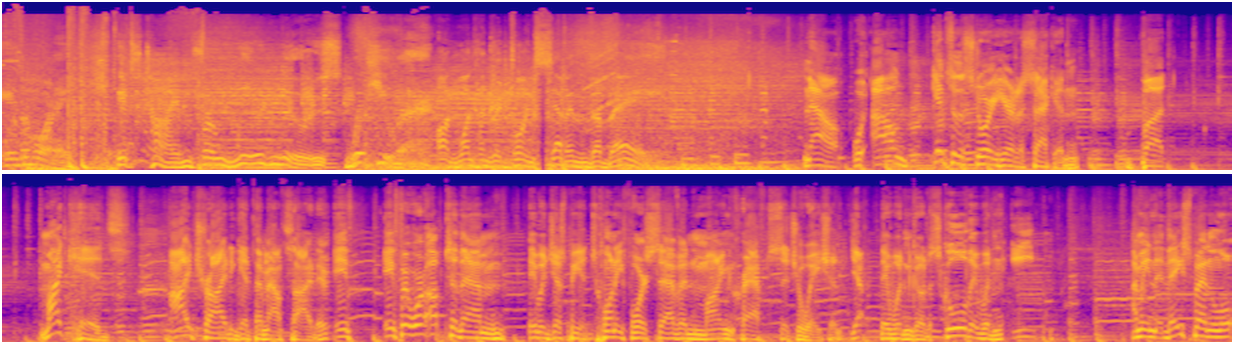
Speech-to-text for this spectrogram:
in the morning. It's time for Weird News with Huber on 100.7 The Bay. Now, I'll get to the story here in a second, but my kids, I try to get them outside. If if, if it were up to them, it would just be a 24/7 Minecraft situation. Yep. They wouldn't go to school, they wouldn't eat. I mean, they spend lo-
